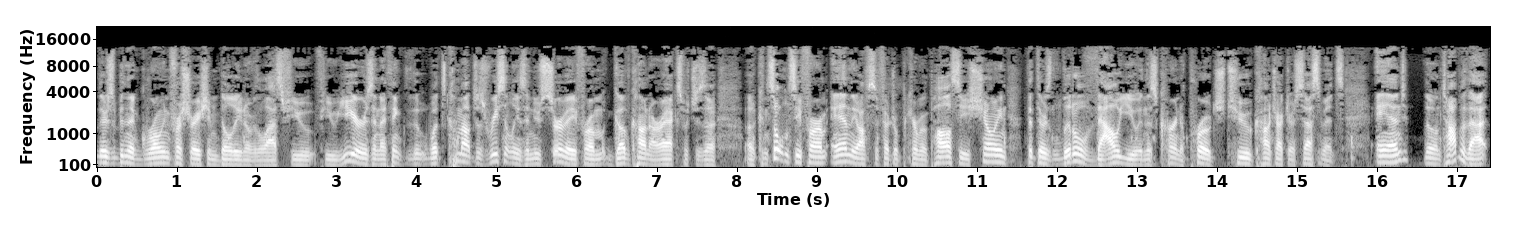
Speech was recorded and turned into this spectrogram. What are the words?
there's been a growing frustration building over the last few few years, and I think the, what's come out just recently is a new survey from GovConRx, which is a, a, consultancy firm, and the Office of Federal Procurement Policy, showing that there's little value in this current approach to contractor assessments, and though on top of that,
